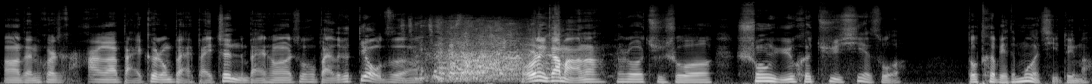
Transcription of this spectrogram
啊，在那块嘎嘎摆各种摆摆阵，摆上了最后摆了个吊字啊。我说你干嘛呢？他说据说双鱼和巨蟹座都特别的默契，对吗？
